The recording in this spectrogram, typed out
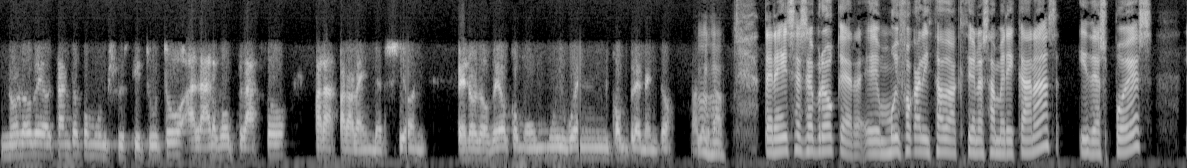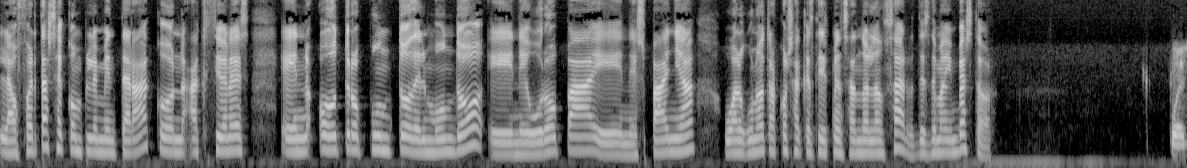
no lo veo tanto como un sustituto a largo plazo para, para la inversión. Pero lo veo como un muy buen complemento, Tenéis ese broker eh, muy focalizado a acciones americanas y después la oferta se complementará con acciones en otro punto del mundo, en Europa, en España o alguna otra cosa que estéis pensando en lanzar desde MyInvestor. Pues,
